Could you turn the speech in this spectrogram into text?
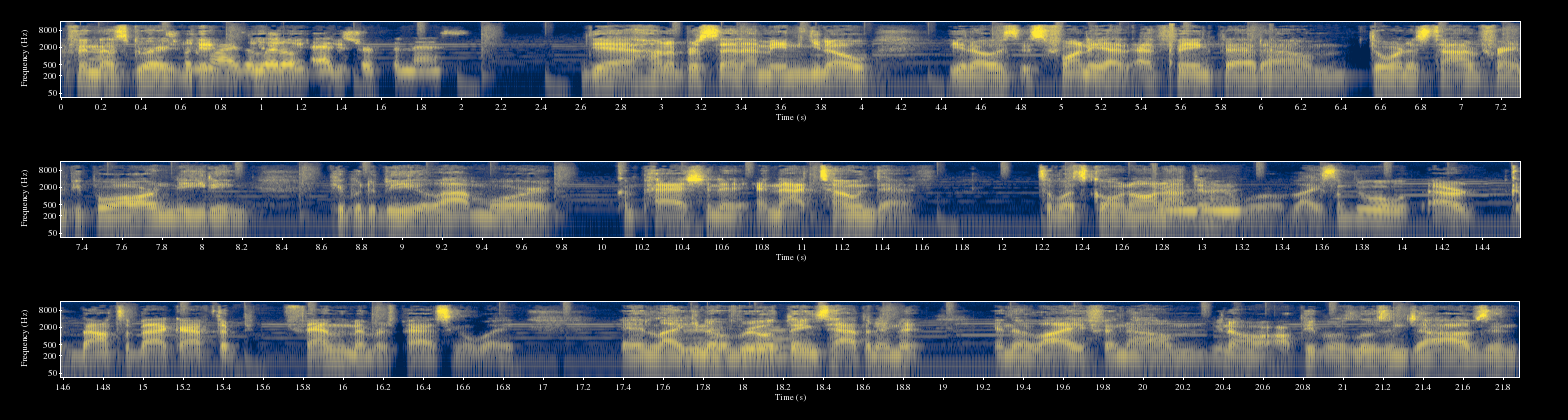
I think that's great. It requires it, a little it, extra finesse. Yeah 100% i mean you know you know it's, it's funny I, I, think that um, during this time frame people are needing people to be a lot more compassionate and not tone deaf to what's going on mm-hmm. out there in the mm-hmm. world like some people are bouncing back after family members passing away and like you know mm-hmm. real things happening in their life and um you know our people are losing jobs and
